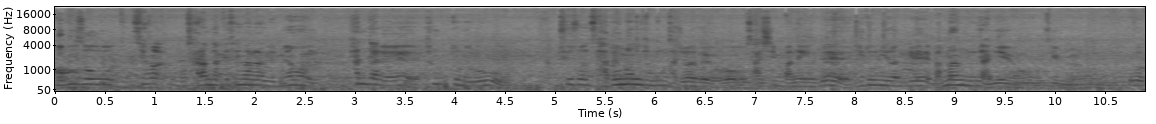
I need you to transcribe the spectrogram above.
거기서 생활 뭐 사람답게 생활하려면 한 달에 한국 돈으로 최소한 400만 원 정도는 가져야 돼요. 40만 원인데 이 돈이라는 게 만만 돈이 아니에요. 어떻게 보면. 그래서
